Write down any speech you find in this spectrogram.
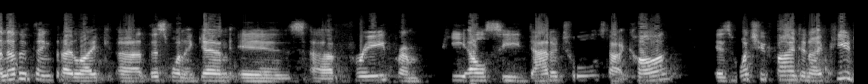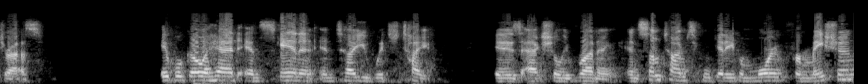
another thing that I like, uh, this one again is uh, free from plcdatatools.com, is once you find an IP address, it will go ahead and scan it and tell you which type is actually running. And sometimes you can get even more information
